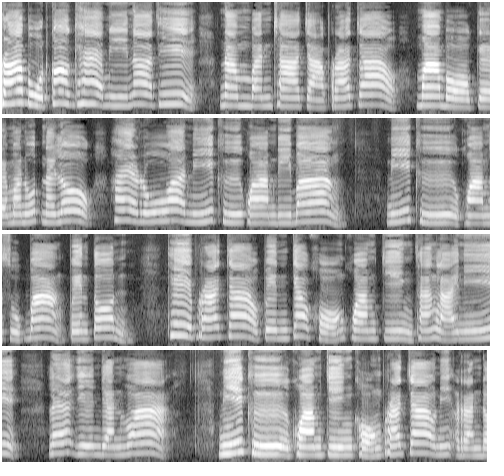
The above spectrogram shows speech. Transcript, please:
พระบุตรก็แค่มีหน้าที่นำบัญชาจากพระเจ้า มาบอกแก่มนุษย์ในโลก ให้รู้ว่านี้คือความดีบ้าง นี้คือความสุขบ้างเป็นต้น ที่พระเจ้าเป็นเจ้าของความจริงทั้งหลายนี้ และยืนยันว่า นี้คือความจริงของพระเจ้านิรันด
